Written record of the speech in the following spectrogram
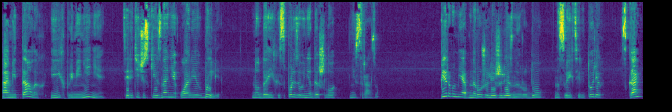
О металлах и их применении теоретические знания у ариев были, но до их использования дошло не сразу. Первыми обнаружили железную руду на своих территориях Скань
